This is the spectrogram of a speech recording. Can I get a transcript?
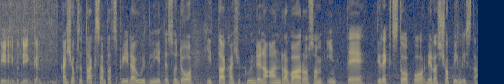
i, i butiken kanske också tacksamt att sprida ut lite så då hittar kanske kunderna andra varor som inte direkt står på deras shoppinglista?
